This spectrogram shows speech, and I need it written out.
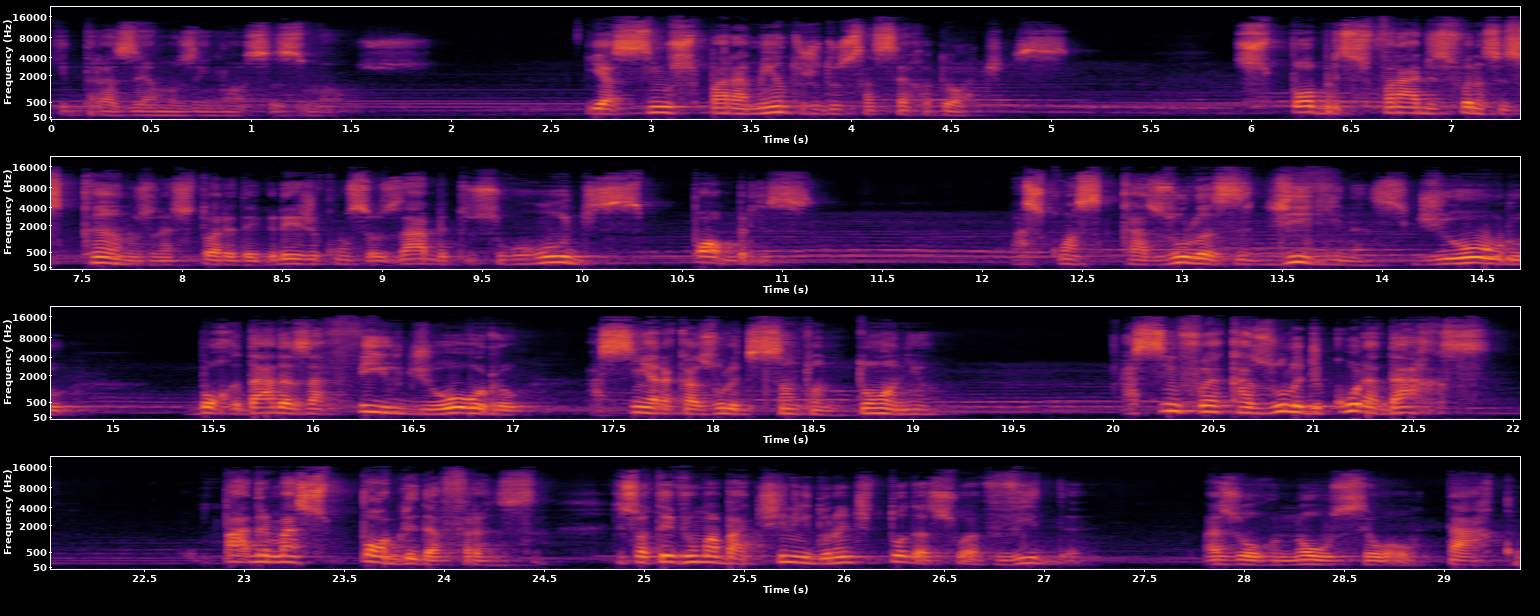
que trazemos em nossas mãos. E assim os paramentos dos sacerdotes, os pobres frades franciscanos na história da igreja com seus hábitos rudes, pobres, mas com as casulas dignas de ouro, bordadas a fio de ouro. Assim era a casula de Santo Antônio. Assim foi a casula de Cura d'Ars, o padre mais pobre da França que só teve uma batina durante toda a sua vida, mas ornou seu altar com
